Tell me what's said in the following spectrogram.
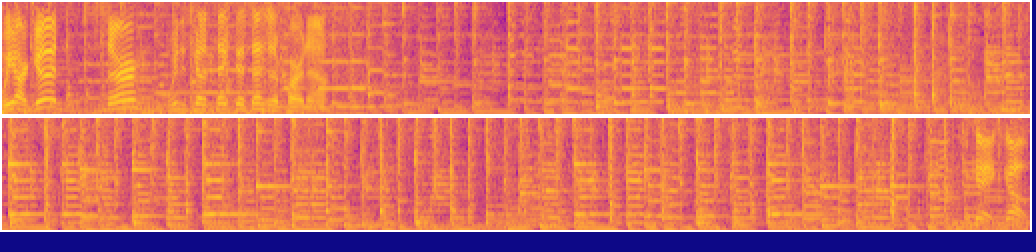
We are good, sir. We just gotta take this engine apart now. Okay, go.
